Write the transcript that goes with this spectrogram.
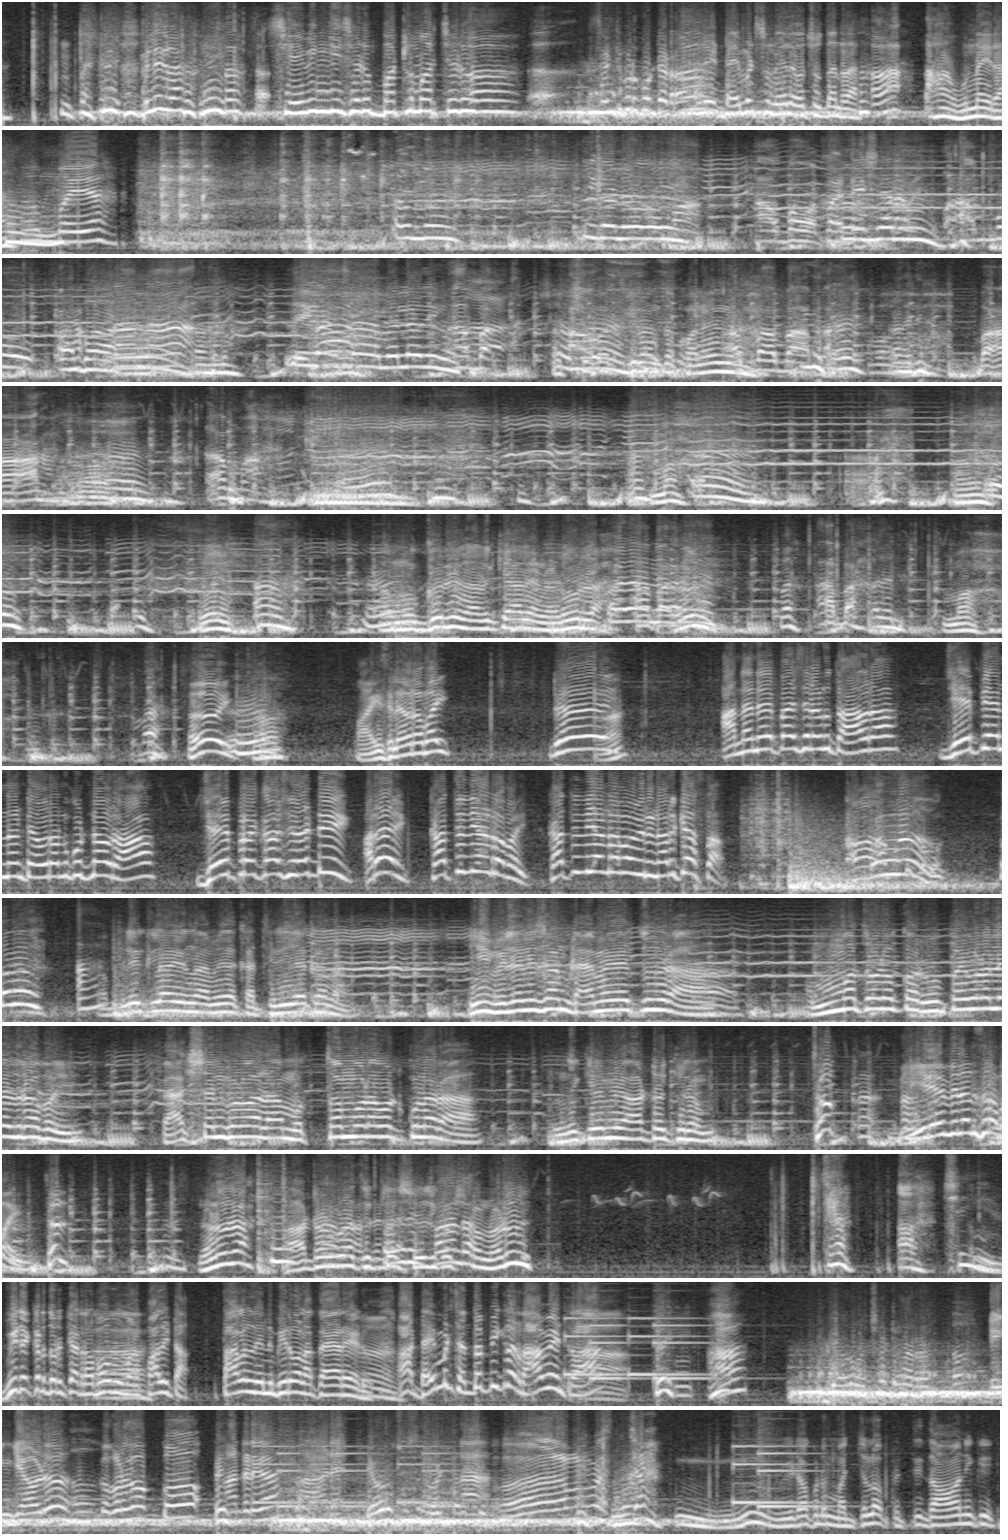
షేవింగ్ చేశాడు బట్టలు మార్చాడు. సెంట్ కూడా కొట్టాడు డైమండ్స్ ఉన్నాయో చూద్దాం రా ఆ, ఉన్నాయిరా. అమ్మయ్యా. అబ్బా. ముగ్గురిని నరికేయాలి నడువురా పైసలు ఎవరా బాయ్ అన్ననే పైసలు అడుగుతావురా? జేపీ అన్నంటే ఎవరు అనుకుంటున్నావురా? జయప్రకాష్ రెడ్డి! అరే కత్తి తీయండి రా బాయ్ కత్తి తీయండి రా బాయ్ వీరిని నరికేస్తా. పబ్లిక్లో నా మీద కత్తి తీయకనా? ఈ విలనిజం డ్యామేజ్ అవుతుందిరా. అమ్మ తోడు ఒక్క రూపాయి కూడా లేదురా బాయ్. ఫ్యాక్షన్ కూడా మొత్తం కూడా కొట్టుకున్నారా? అందుకే మీ ఆటో ఎక్కినాం. మీరేం విలన్స్ రా బాయ్. చల్. నడురా ఆటో కూడా తిట్టే స్టేజ్కి నడు వీడెక్కడ దొరికాడు రా బాబు మన పాలిట? తాళం లేని బీరువాలా తయారయ్యాడు. ఆ. డైమండ్స్ ఎంత పీకినా రావేంట్రా? ఇంకెవడు? ఆడే. ఎవరు చూసిన వీడొకడు మధ్యలో ప్రతి దానికి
